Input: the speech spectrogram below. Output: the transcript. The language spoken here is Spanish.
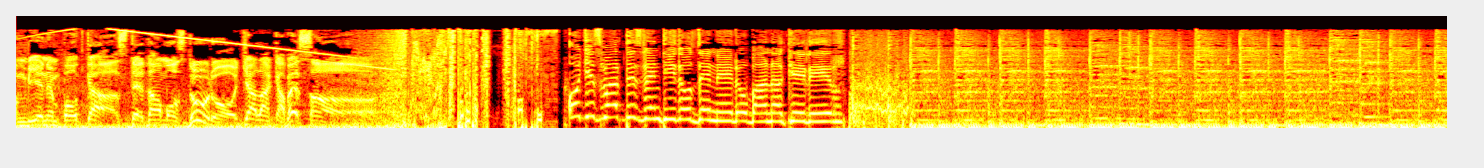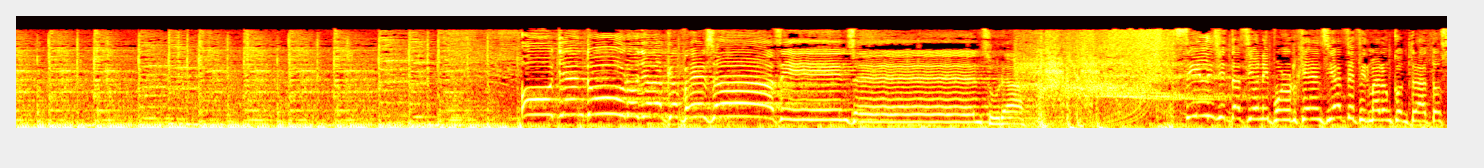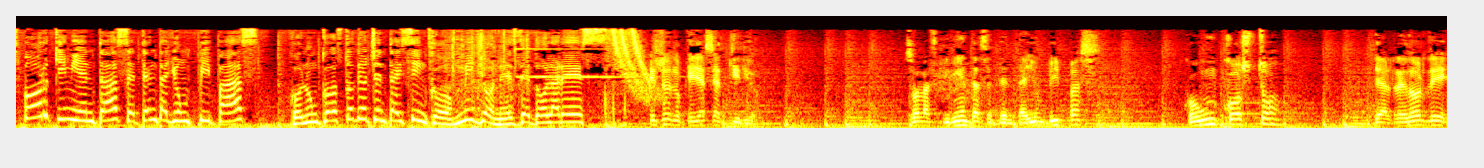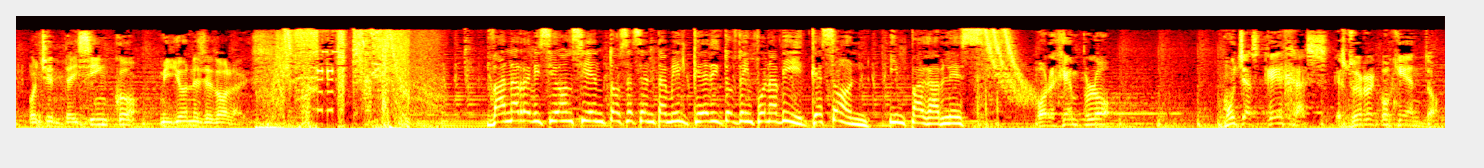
También en podcast te damos duro y a la cabeza. Hoy es martes 22 de enero, van a querer. Y por urgencia se firmaron contratos por 571 pipas con un costo de 85 millones de dólares. Eso es lo que ya se adquirió. Son las 571 pipas con un costo de alrededor de 85 millones de dólares. Van a revisión 160 mil créditos de Infonavit que son impagables. Por ejemplo, muchas quejas que estoy recogiendo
